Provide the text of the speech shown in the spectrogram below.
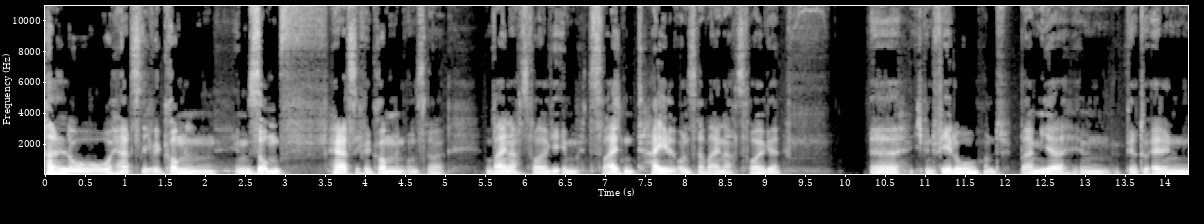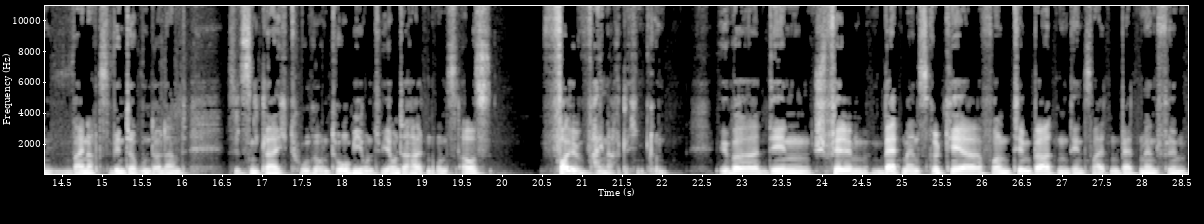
Hallo, herzlich willkommen im Sumpf. Herzlich willkommen in unserer Weihnachtsfolge, im zweiten Teil unserer Weihnachtsfolge. Äh, ich bin Felo und bei mir im virtuellen Weihnachtswinter-Wunderland sitzen gleich Ture und Tobi und wir unterhalten uns aus voll weihnachtlichen Gründen über den Film Batmans Rückkehr von Tim Burton, den zweiten Batman-Film,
